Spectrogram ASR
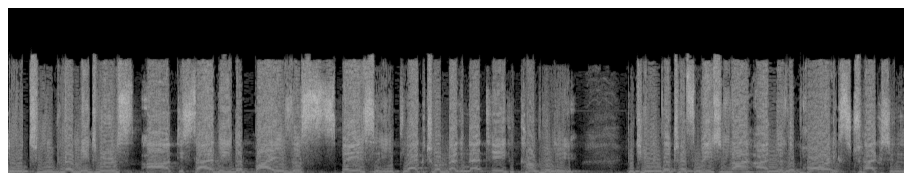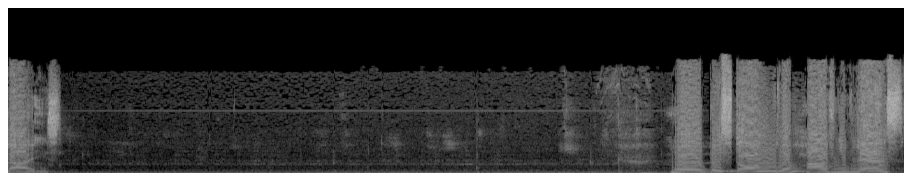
the two parameters are decided by the space electromagnetic coupling between the transmission line and the power extraction lines. Uh, based on the half-wavelength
